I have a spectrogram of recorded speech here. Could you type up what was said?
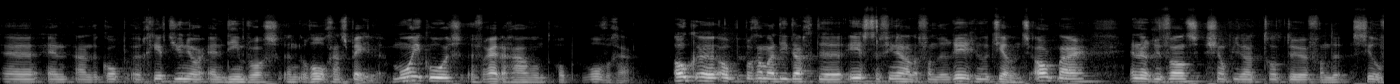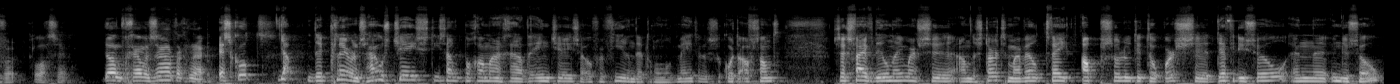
eh, en aan de kop eh, Gift Junior en Dean Vos een rol gaan spelen. Mooie koers, vrijdagavond op Wolvenga. Ook eh, op het programma die dag de eerste finale van de Regio Challenge Alkmaar en een revanche championat trotteur van de zilverklasse. Dan gaan we zaterdag naar Escot. Ja, de Clarence House Chase, die staat op het programma. Gaat 1 chase over 3400 meter, dus de korte afstand. Slechts vijf deelnemers eh, aan de start, maar wel twee absolute toppers. eh Davy Dussault en eh Undeso.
